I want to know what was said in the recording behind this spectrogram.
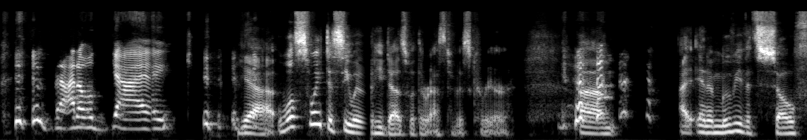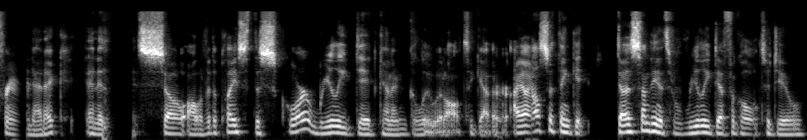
that old guy. yeah, we'll wait to see what he does with the rest of his career. Um, I, in a movie that's so frenetic and it, it's so all over the place, the score really did kind of glue it all together. I also think it does something that's really difficult to do,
